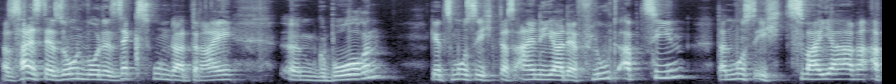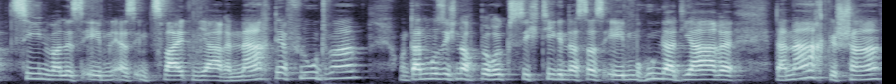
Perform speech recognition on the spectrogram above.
Also das heißt, der Sohn wurde 603 ähm, geboren. Jetzt muss ich das eine Jahr der Flut abziehen. Dann muss ich zwei Jahre abziehen, weil es eben erst im zweiten Jahre nach der Flut war. Und dann muss ich noch berücksichtigen, dass das eben 100 Jahre danach geschah.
